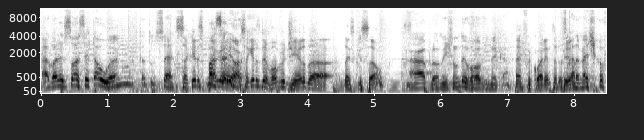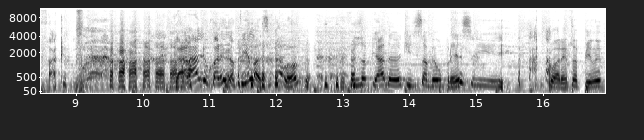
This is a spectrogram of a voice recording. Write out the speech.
Agora é só acertar o ângulo e tá tudo certo. Será que eles pagam. ó. Será que eles devolvem o dinheiro da, da inscrição? Ah, provavelmente não devolve, né, cara? É, foi 40 Os pila. caras metem a faca. Caralho, 40 pila? Você tá louco? Eu fiz a piada antes de saber o preço e. 40 pila e Tá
